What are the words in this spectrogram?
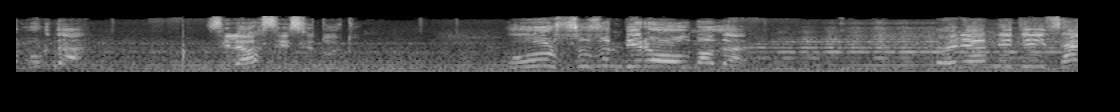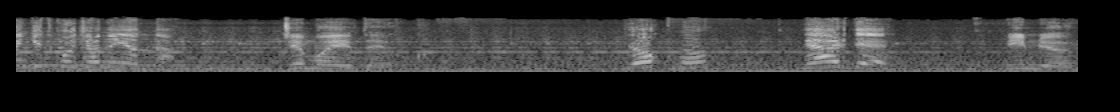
Ne işin var burada? silah sesi duydum. Uğursuzun biri olmalı. Önemli değil sen git kocanın yanına. Cemo evde yok. Yok mu? Nerede? Bilmiyorum.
